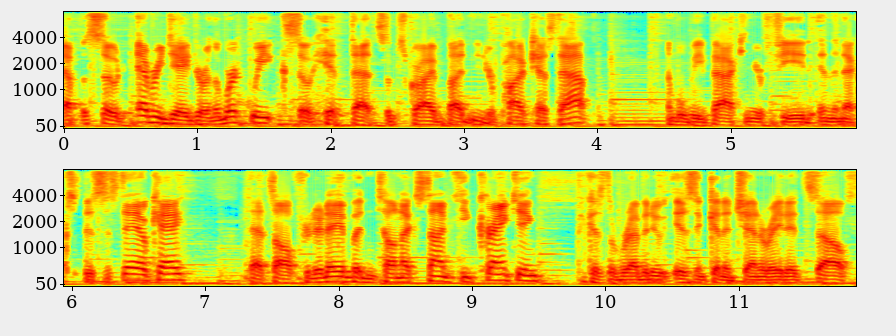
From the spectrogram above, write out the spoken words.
episode every day during the work week. So hit that subscribe button in your podcast app and we'll be back in your feed in the next business day, okay? That's all for today. But until next time, keep cranking because the revenue isn't going to generate itself.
